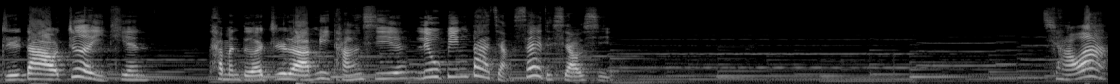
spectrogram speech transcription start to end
直到这一天，他们得知了蜜糖溪溜冰大奖赛的消息。瞧啊！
